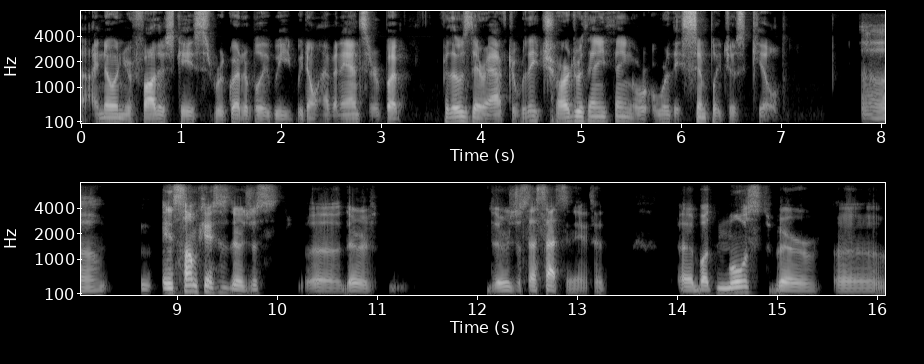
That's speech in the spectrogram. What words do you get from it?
I know in your father's case, regrettably, we, we don't have an answer, but for those thereafter, were they charged with anything, or, or were they simply just killed? Um, in some cases they're just uh, they're they're just assassinated, uh, but most were uh,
